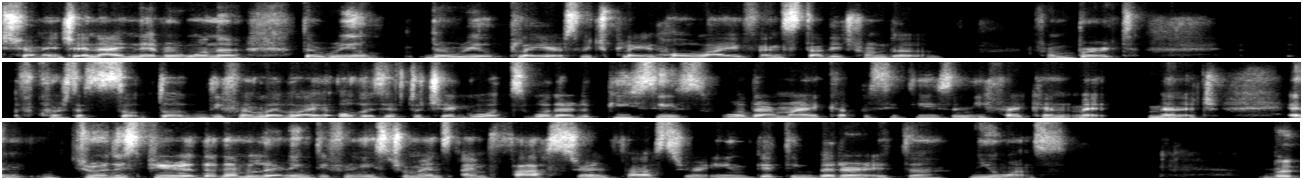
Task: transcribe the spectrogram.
challenge and i never want to the real the real players which played whole life and studied from the from birth of course that's so, so different level i always have to check what what are the pieces what are my capacities and if i can ma- manage and through this period that i'm learning different instruments i'm faster and faster in getting better at the new ones but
